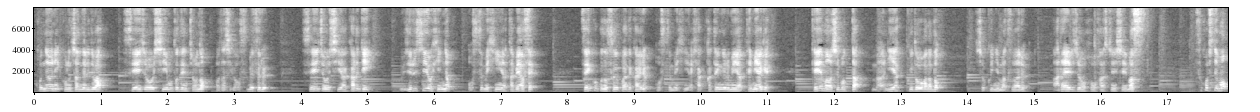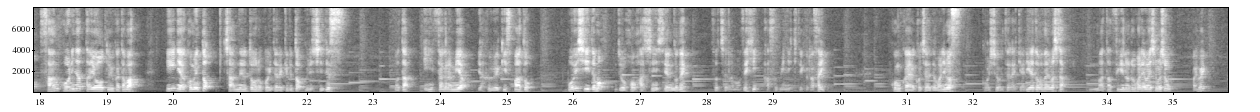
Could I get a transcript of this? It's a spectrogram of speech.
このようにこのチャンネルでは成城石井元店長の私がおすすめする成城石井アカルディ無印良品のおすすめ品や食べ合わせ。全国のスーパーで買えるおすすめ品や百貨店グルメや手土産。テーマを絞ったマニアック動画など食にまつわるあらゆる情報を発信しています。少しでも参考になったよという方はいいねやコメントチャンネル登録をいただけると嬉しいです。またインスタグラムや Yahoo エキスパート Voicy でも情報発信しているのでそちらもぜひ遊びに来てください。今回はこちらで終わります。ご視聴いただきありがとうございました。また次の動画でお会いしましょう。バイバイ。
